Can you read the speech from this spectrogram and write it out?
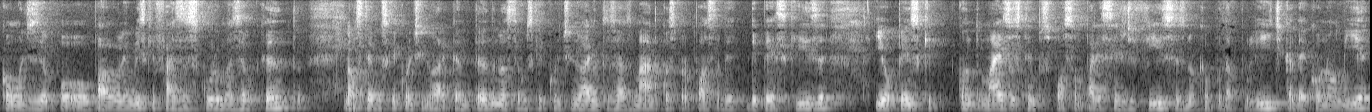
Como dizia o, o Paulo Lemis, que faz escuro, mas eu canto. Nós temos que continuar cantando, nós temos que continuar entusiasmados com as propostas de, de pesquisa. E eu penso que quanto mais os tempos possam parecer difíceis no campo da política, da economia,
